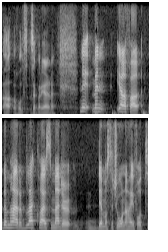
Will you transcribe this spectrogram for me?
äh, hålls separerade. Nej, men i alla fall, de här Black Lives Matter-demonstrationerna har ju fått...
